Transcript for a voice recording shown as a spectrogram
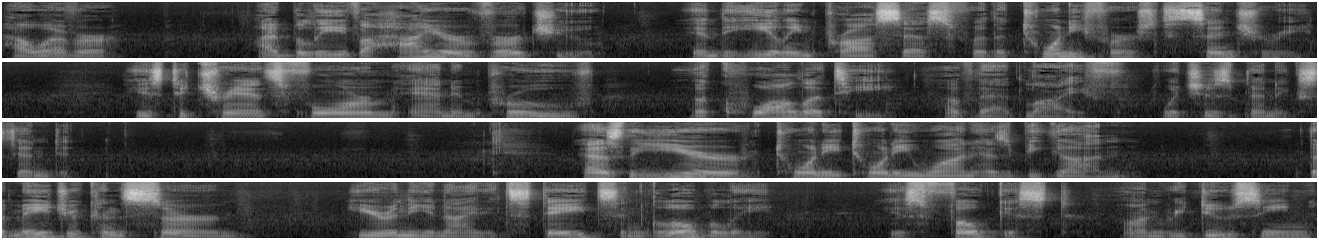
However, I believe a higher virtue in the healing process for the 21st century is to transform and improve the quality of that life which has been extended. As the year 2021 has begun, the major concern here in the United States and globally is focused on reducing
